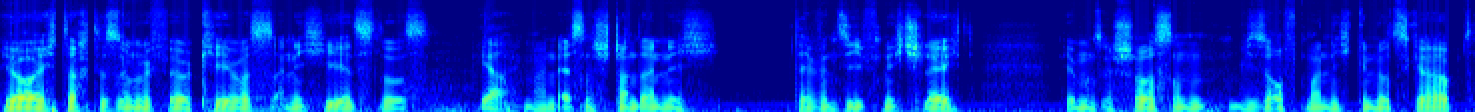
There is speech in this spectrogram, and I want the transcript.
Ja, ich dachte so ungefähr, okay, was ist eigentlich hier jetzt los? Ja. Ich meine, Essen stand eigentlich defensiv nicht schlecht. Wir haben unsere Chancen wie so oft mal nicht genutzt gehabt.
